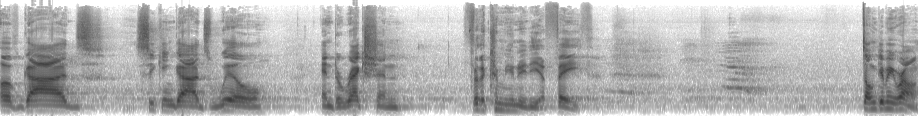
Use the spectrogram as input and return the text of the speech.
of God's, seeking God's will and direction for the community of faith. Don't get me wrong.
